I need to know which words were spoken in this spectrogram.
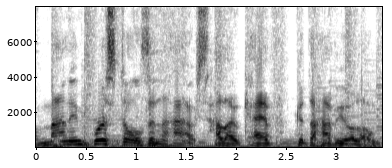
Our man in Bristol's in the house. Hello, Kev. Good to have you along.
